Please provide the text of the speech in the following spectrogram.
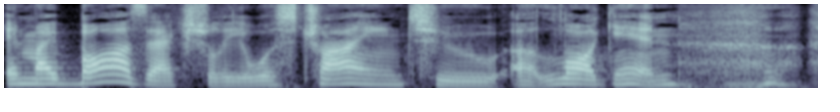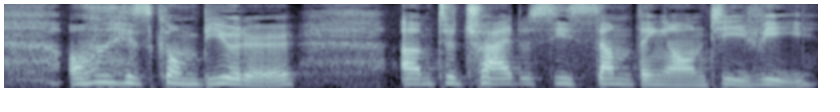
And my boss actually was trying to uh, log in on his computer um, to try to see something on TV.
